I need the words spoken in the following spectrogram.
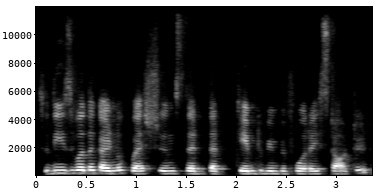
So these were the kind of questions that, that came to me before I started.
